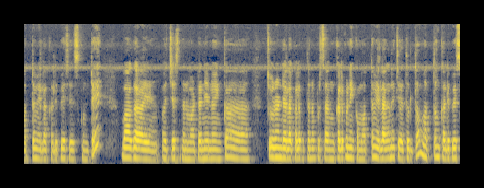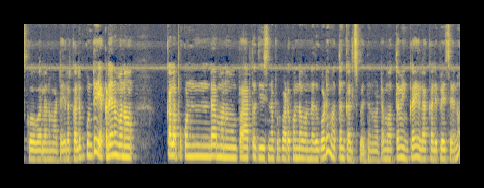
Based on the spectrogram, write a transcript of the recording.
మొత్తం ఇలా కలిపేసేసుకుంటే బాగా వచ్చేస్తుంది అనమాట నేను ఇంకా చూడండి ఇలా కలుపుతున్నప్పుడు సగం కలిపిన ఇంకా మొత్తం ఇలాగనే చేతులతో మొత్తం కలిపేసుకోవాలన్నమాట. ఇలా కలుపుకుంటే ఎక్కడైనా మనం కలపకుండా మనం పారతో తీసినప్పుడు పడకుండా ఉన్నది కూడా మొత్తం కలిసిపోద్ది అనమాట మొత్తం ఇంకా ఇలా కలిపేసాను.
